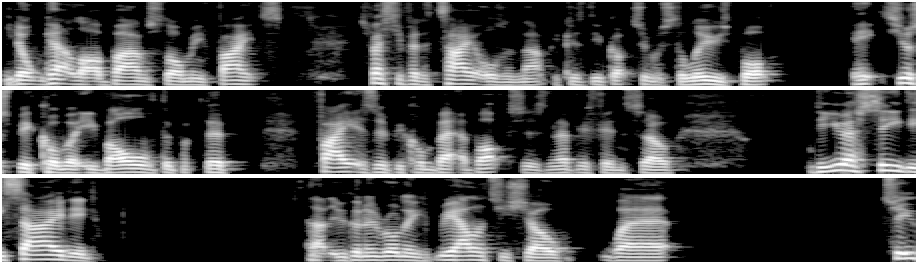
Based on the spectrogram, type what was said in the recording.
you don't get a lot of barnstorming fights, especially for the titles and that, because they've got too much to lose. But it's just become evolved. The, the fighters have become better boxers and everything. So the UFC decided that they were going to run a reality show where two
